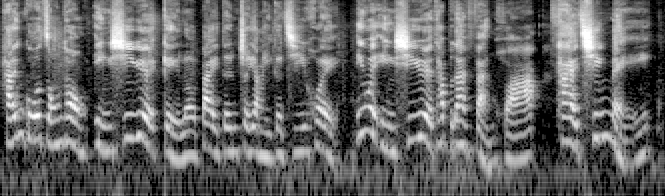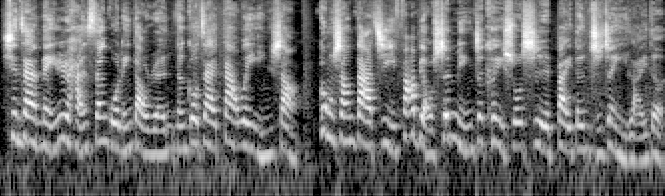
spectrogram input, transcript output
韩国总统尹锡悦给了拜登这样一个机会。因为尹锡悦他不但反华，他还亲美。现在美日韩三国领导人能够在大卫营上共商大计，发表声明，这可以说是拜登执政以来的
